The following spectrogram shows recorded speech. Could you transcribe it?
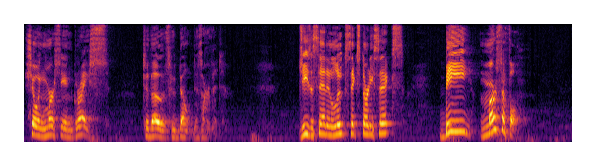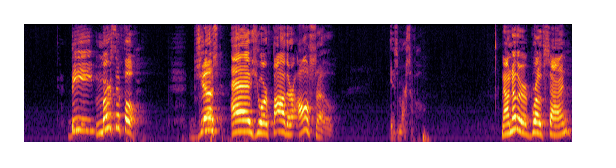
showing mercy and grace to those who don't deserve it. Jesus said in Luke 6:36, "Be merciful. Be merciful, just as your Father also is merciful." Now another growth sign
